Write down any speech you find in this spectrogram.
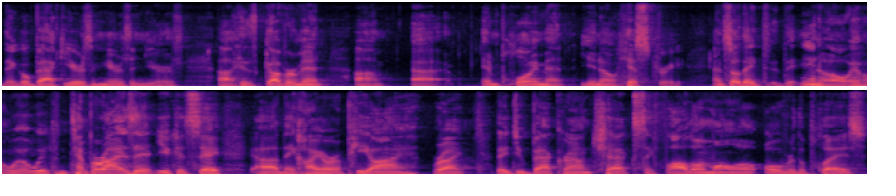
They go back years and years and years. Uh, his government um, uh, employment, you know, history. And so they, they you know, we can temporize it. You could say uh, they hire a PI, right? They do background checks. They follow him all over the place.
